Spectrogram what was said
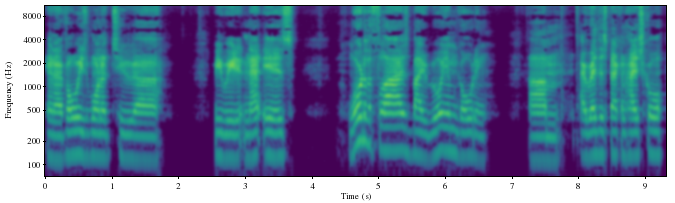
and I've always wanted to uh, reread it, and that is Lord of the Flies by William Golding. Um, I read this back in high school.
